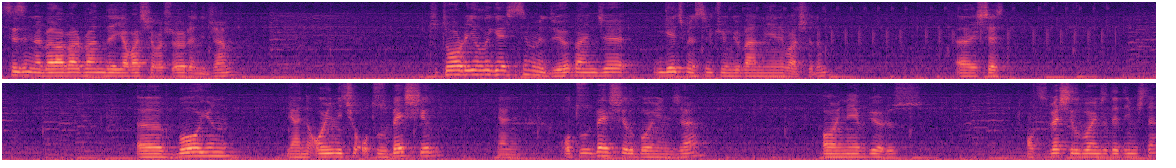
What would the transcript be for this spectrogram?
sizinle beraber ben de yavaş yavaş öğreneceğim. Tutorial'ı geçsin mi diyor. Bence geçmesin çünkü ben yeni başladım. Ee, işte Ee, bu oyun yani oyun içi 35 yıl yani 35 yıl boyunca oynayabiliyoruz. 35 yıl boyunca dediğim işte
